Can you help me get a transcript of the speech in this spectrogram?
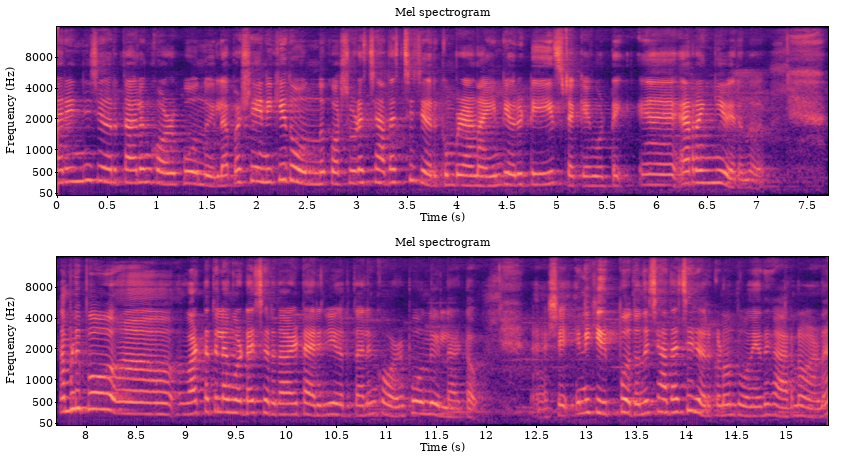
അരിഞ്ഞ് ചേർത്താലും കുഴപ്പമൊന്നുമില്ല. പക്ഷേ എനിക്ക് തോന്നുന്നു കുറച്ചുകൂടെ ചതച്ച് ചേർക്കുമ്പോഴാണ് അതിന്റെ ടേസ്റ്റൊക്കെ അങ്ങോട്ട് ഇറങ്ങി വരുന്നത്. നമ്മളിപ്പോൾ വട്ടത്തിൽ അങ്ങോട്ട് ചെറുതായിട്ട് അരിഞ്ഞ് ചേർത്താലും കുഴപ്പമൊന്നുമില്ല കേട്ടോ. പക്ഷേ എനിക്കിപ്പോൾ ഇതൊന്ന് ചതച്ച് ചേർക്കണമെന്ന് തോന്നിയത് കാരണമാണ്.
